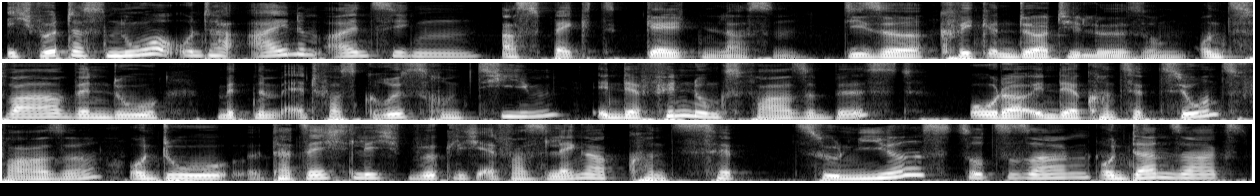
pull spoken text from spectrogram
Ich würde das nur unter einem einzigen Aspekt gelten lassen. Diese Quick and Dirty Lösung. Und zwar, wenn du mit einem etwas größeren Team in der Findungsphase bist oder in der Konzeptionsphase und du tatsächlich wirklich etwas länger konzeptionierst sozusagen und dann sagst,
